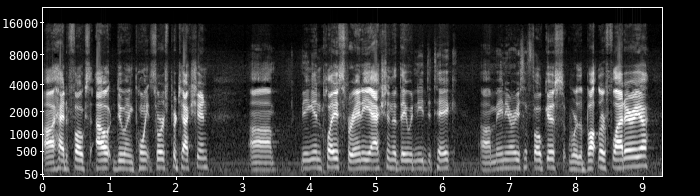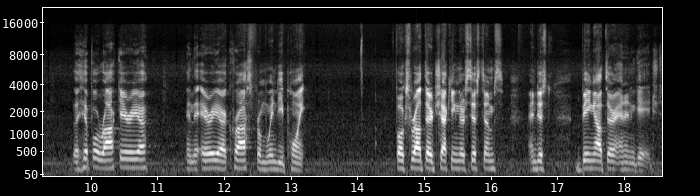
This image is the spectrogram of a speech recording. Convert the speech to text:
uh, had folks out doing point source protection, um, being in place for any action that they would need to take. Uh, main areas of focus were the Butler Flat area, the Hippo Rock area, and the area across from Windy Point. Folks were out there checking their systems and just being out there and engaged.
